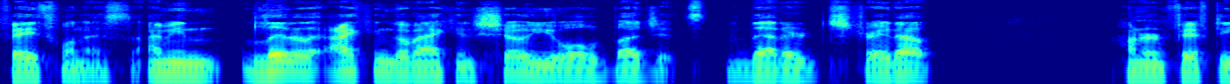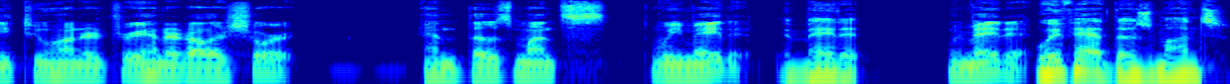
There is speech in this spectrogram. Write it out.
faithfulness. I mean, literally, I can go back and show you old budgets that are straight up 150 200 300 dollars short and those months we made it It made it. we made it We've had those months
